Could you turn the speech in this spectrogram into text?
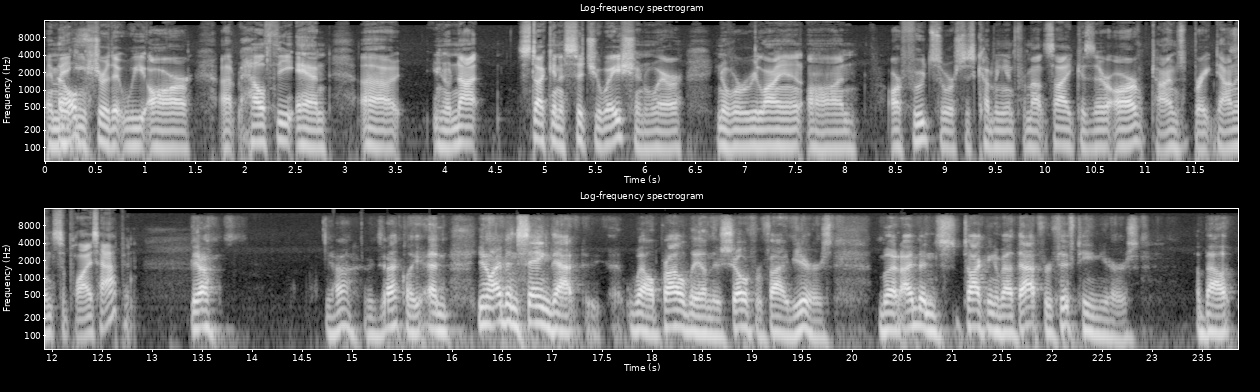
and Health. making sure that we are uh, healthy and uh, you know not stuck in a situation where you know we're reliant on our food sources coming in from outside because there are times breakdown in supplies happen. Yeah. Yeah, exactly. And, you know, I've been saying that, well, probably on this show for five years, but I've been talking about that for 15 years about,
